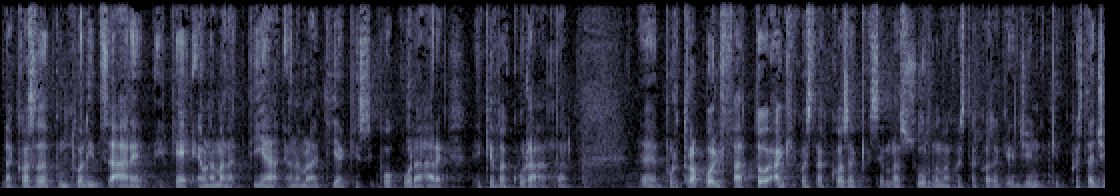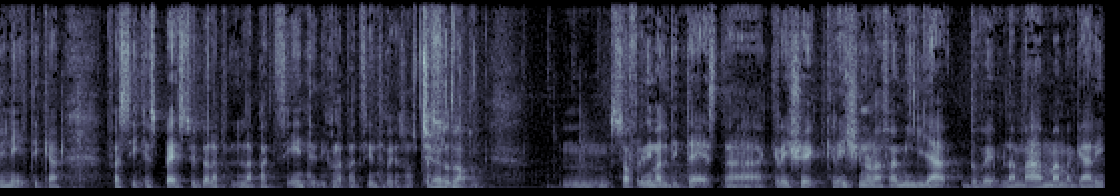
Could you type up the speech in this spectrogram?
la cosa da puntualizzare è che è una malattia, è una malattia che si può curare e che va curata. Eh, purtroppo il fatto, anche questa cosa che sembra assurdo, ma questa cosa che, che questa genetica fa sì che spesso la, la, paziente, dico la paziente perché sono spesso certo. donne, mm, soffre di mal di testa, cresce, cresce in una famiglia dove la mamma magari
